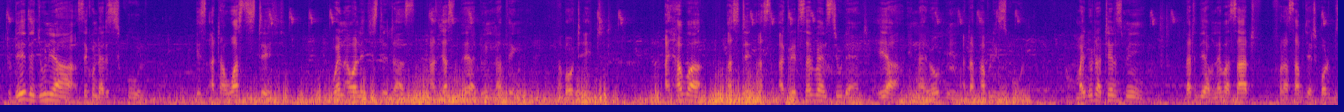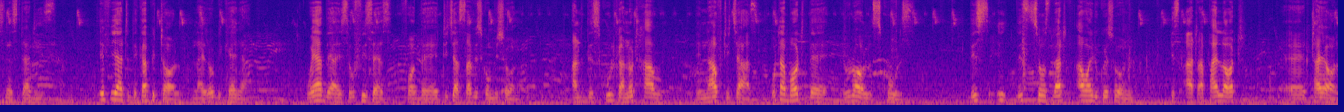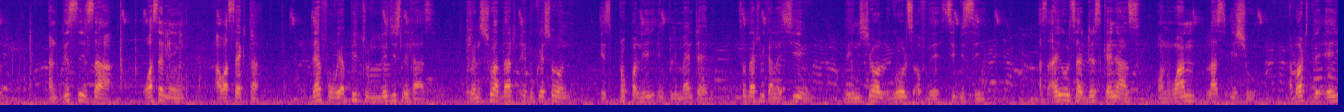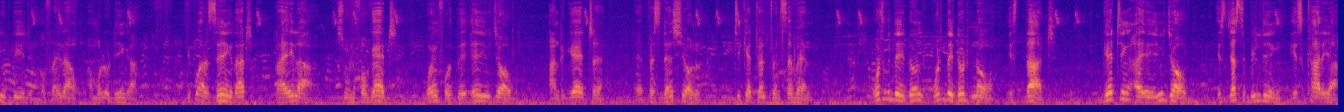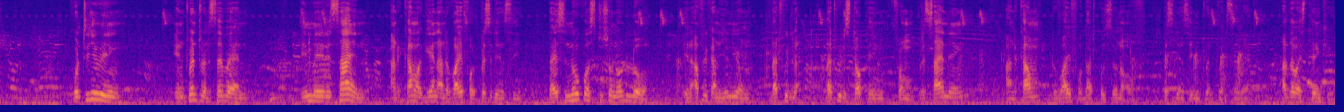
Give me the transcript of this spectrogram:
Today, the junior secondary school is at a worst stage when our legislators are just there doing nothing about it. I have a, a, a grade 7 student here in Nairobi at a public school. My daughter tells me that they have never sat for a subject called business studies. If we are at the capital, Nairobi, Kenya, where there is offices for the Teacher Service Commission, and the school cannot have enough teachers, what about the rural schools? This, this shows that our education is at a pilot uh, trial, and this is uh, worsening our sector. Therefore, we appeal to legislators to ensure that education is properly implemented so that we can achieve the initial goals of the CBC. As I also address Kenyans on one last issue about the AU bid of Raila Amolo Odinga, people are saying that Raila should forget going for the AU job and get uh, a presidential ticket 2027. What they don't what they don't know is that getting a AU job is just building his career. Continuing in 2027, he may resign and come again and vie for presidency. There is no constitutional law in African Union that will that will stop him from resigning and come to vie for that position of presidency in 2027. Otherwise, thank you.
